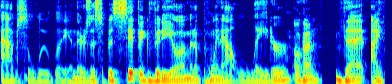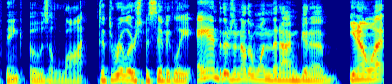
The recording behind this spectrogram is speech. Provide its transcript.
absolutely. And there's a specific video I'm going to point out later Okay. that I think owes a lot to Thriller specifically. And there's another one that I'm gonna, you know what?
